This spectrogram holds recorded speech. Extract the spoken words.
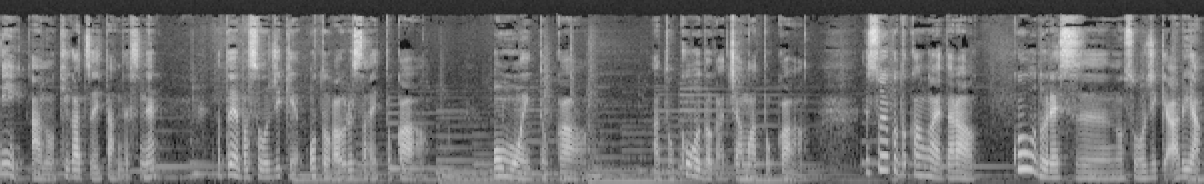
にあの気がついたんですね。例えば掃除機音がうるさいとか重いとかあとコードが邪魔とかでそういうこと考えたらコードレスの掃除機あるやん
